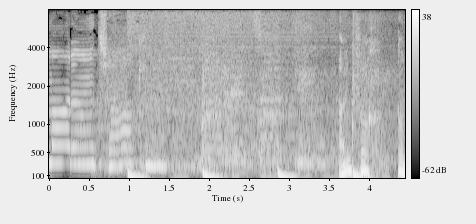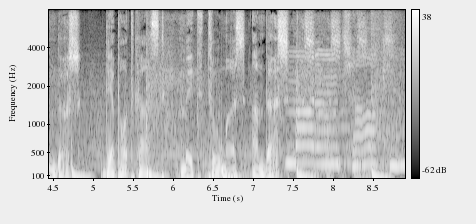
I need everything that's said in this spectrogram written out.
Modern Talking. Einfach anders. Der Podcast mit Thomas Anders. Modern Talking.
